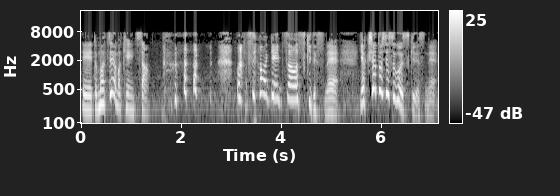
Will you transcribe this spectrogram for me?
えっ、ー、と、松山健一さん。松山健一さんは好きですね。役者としてすごい好きですね。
